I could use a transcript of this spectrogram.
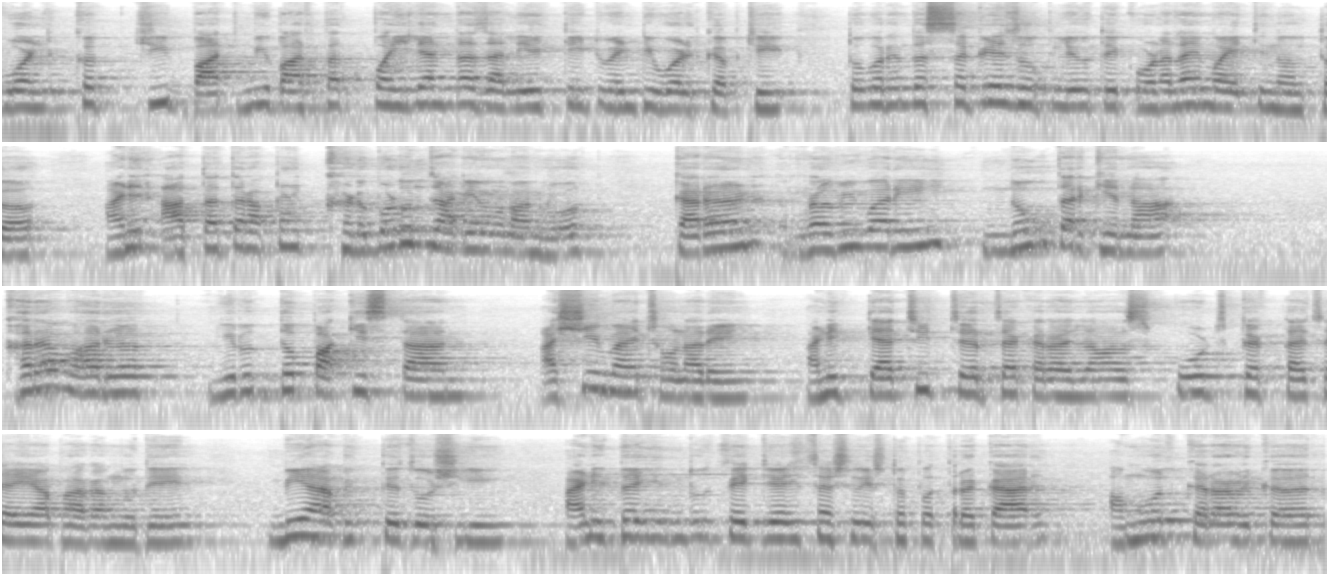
वर्ल्ड कपची बातमी भारतात पहिल्यांदा झाली आहे टी ट्वेंटी वर्ल्ड कपची तोपर्यंत सगळे झोपले होते कोणालाही माहिती नव्हतं. आणि आता तर आपण खडबडून जागे होणार आहोत. कारण रविवारी नऊ तारखेला खरा भारत विरुद्ध पाकिस्तान अशी मॅच होणार आहे. आणि त्याची चर्चा करायला स्पोर्ट्स कट्टाच्या या भागामध्ये मी आदित्य जोशी आणि द हिंदूचे ज्येष्ठ श्रेष्ठ पत्रकार अमोल कराळकर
